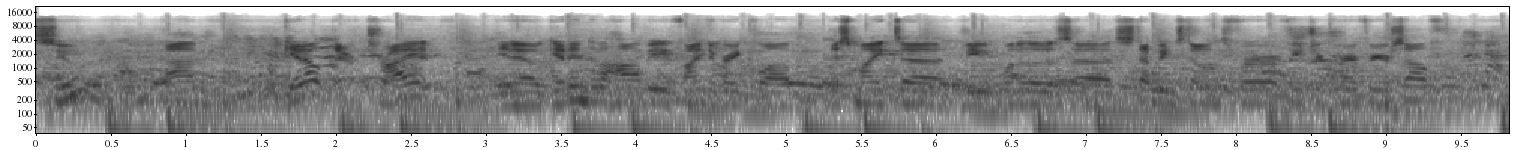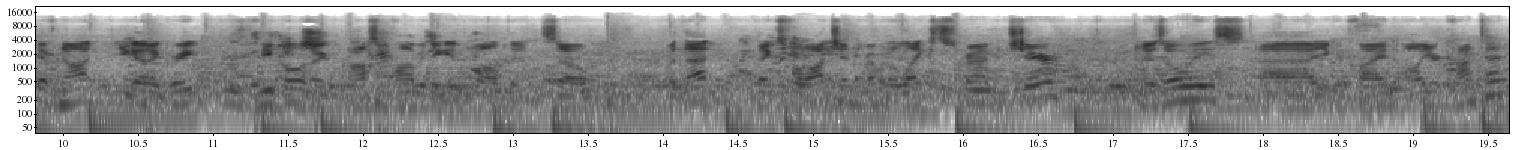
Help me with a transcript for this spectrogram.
soon. Um, get out there, try it. You know, get into the hobby, find a great club. This might uh, be one of those uh, stepping stones for a future career for yourself. If not, you got a great group of people and an awesome hobby to get involved in. So with that, thanks for watching. Remember to like, subscribe, and share. And as always, uh, you can find all your content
